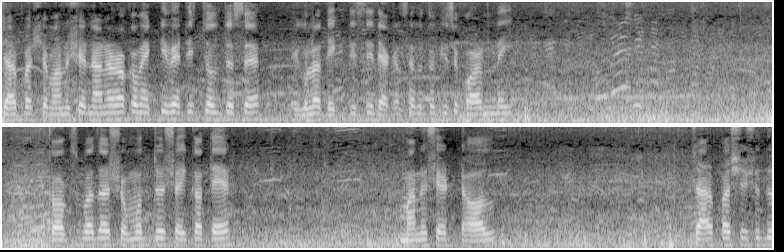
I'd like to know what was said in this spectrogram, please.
চারপাশে মানুষের নানা রকম অ্যাক্টিভিটিস চলতেছে। এগুলো দেখতেছি, দেখা ছাড়া তো কিছু করার নেই। কক্সবাজার সমুদ্র সৈকতে মানুষের ঢল। চারপাশে শুধু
